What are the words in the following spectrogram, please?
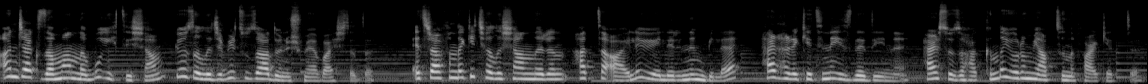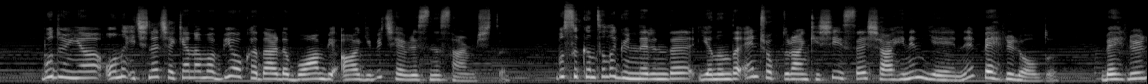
Ancak zamanla bu ihtişam göz alıcı bir tuzağa dönüşmeye başladı. Etrafındaki çalışanların hatta aile üyelerinin bile her hareketini izlediğini, her sözü hakkında yorum yaptığını fark etti. Bu dünya onu içine çeken ama bir o kadar da boğan bir ağ gibi çevresini sarmıştı. Bu sıkıntılı günlerinde yanında en çok duran kişi ise Şahin'in yeğeni Behlül oldu. Behlül,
